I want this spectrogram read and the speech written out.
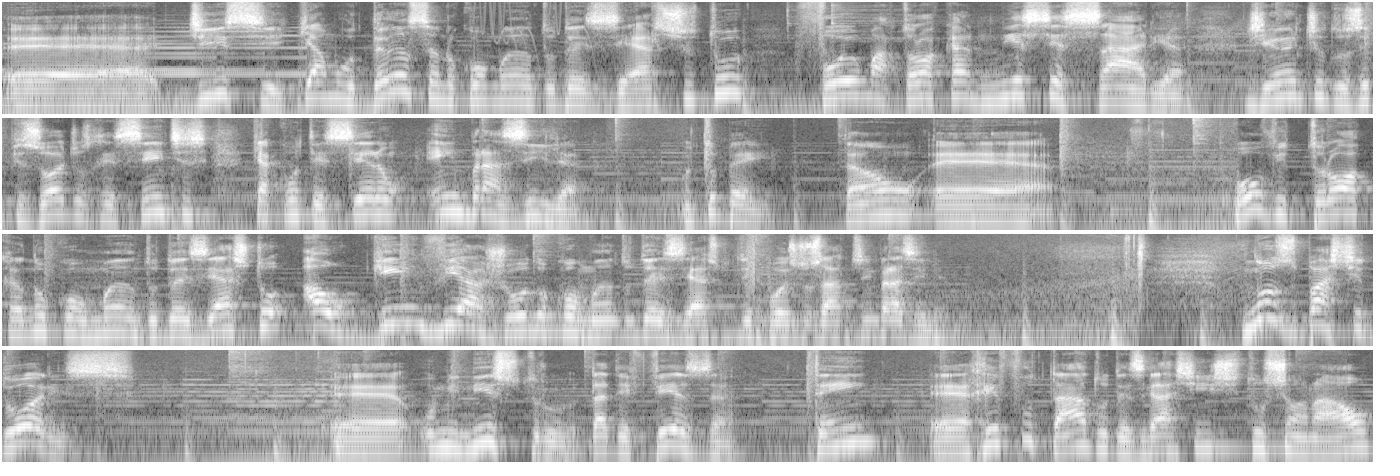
é, disse que a mudança no comando do Exército foi uma troca necessária diante dos episódios recentes que aconteceram em Brasília. Muito bem. Então, é, houve troca no comando do Exército. Alguém viajou no comando do Exército depois dos atos em Brasília. Nos bastidores, é, o ministro da Defesa tem é, refutado o desgaste institucional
